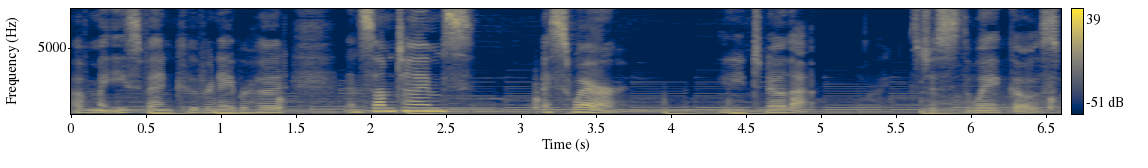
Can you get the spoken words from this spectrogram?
of my East Vancouver neighborhood. And sometimes I swear. You need to know that. It's just the way it goes.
